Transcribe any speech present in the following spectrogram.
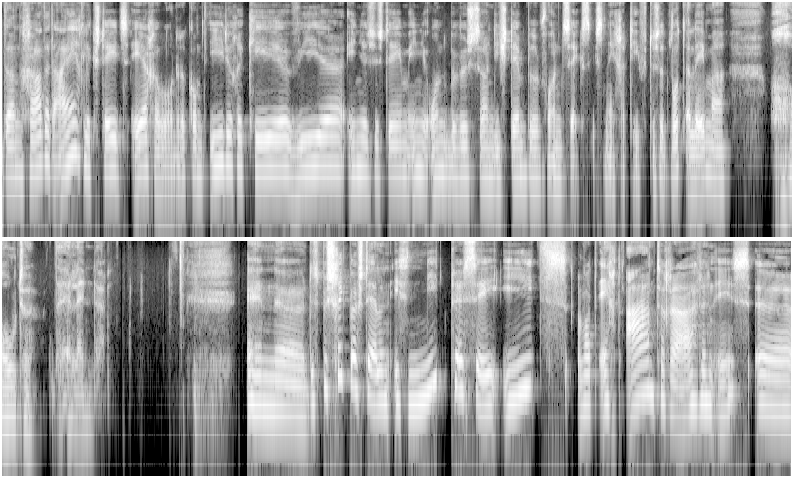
dan gaat het eigenlijk steeds erger worden. Er komt iedere keer weer in je systeem, in je onderbewustzijn, die stempel van seks is negatief. Dus het wordt alleen maar groter, de ellende. En uh, dus beschikbaar stellen is niet per se iets wat echt aan te raden is, uh,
